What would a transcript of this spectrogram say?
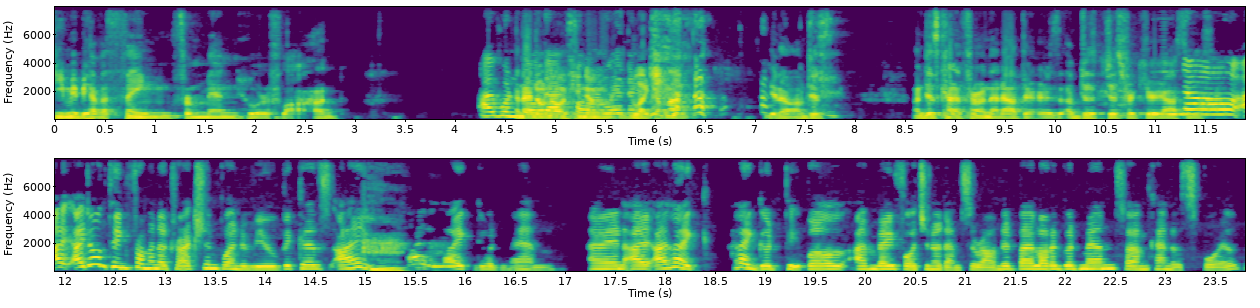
do you maybe have a thing for men who are flawed? I wouldn't. And I don't know if you know, like I'm not. you know, I'm just I'm just kind of throwing that out there. I'm just just for curiosity. No, I, I don't think from an attraction point of view because I I like good men. I mean, I, I like I like good people. I'm very fortunate. I'm surrounded by a lot of good men, so I'm kind of spoiled.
